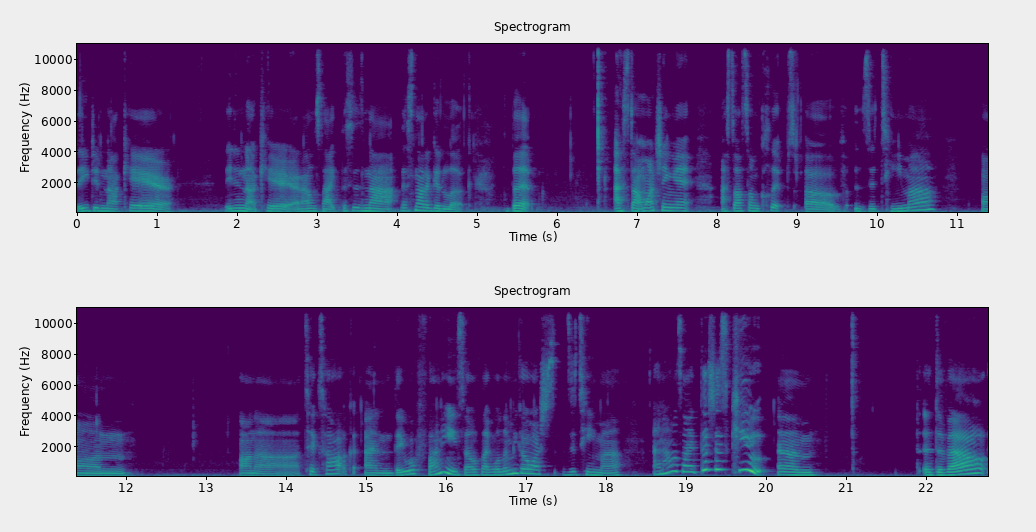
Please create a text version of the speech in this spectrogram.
They did not care. They did not care. And I was like, this is not, that's not a good look. But I stopped watching it. I saw some clips of Zatima on on a uh, TikTok and they were funny. So I was like, well, let me go watch Zatima. And I was like, this is cute. Um, Devale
